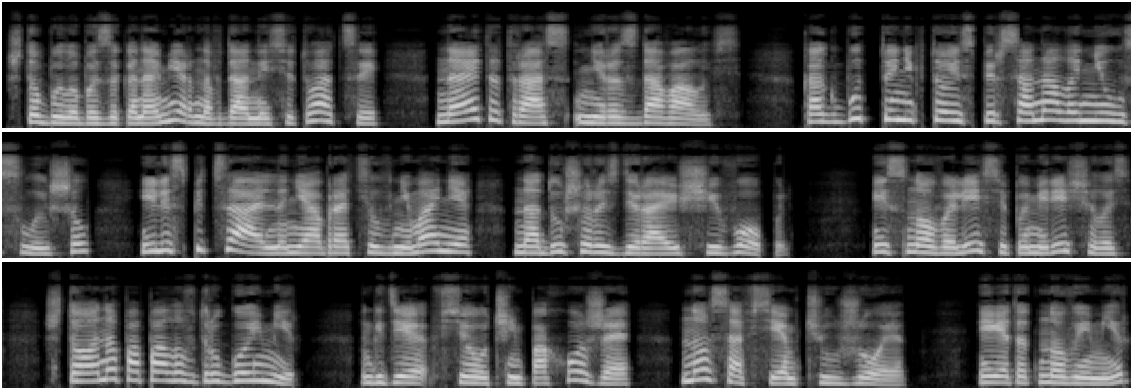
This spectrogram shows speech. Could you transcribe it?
что было бы закономерно в данной ситуации, на этот раз не раздавалось. Как будто никто из персонала не услышал или специально не обратил внимания на душераздирающий вопль. И снова Лесе померещилось, что она попала в другой мир, где все очень похожее, но совсем чужое. И этот новый мир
